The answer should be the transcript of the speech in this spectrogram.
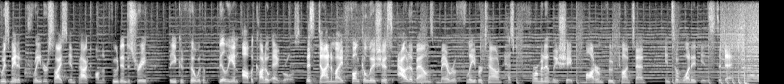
who has made a crater sized impact on the food industry that you could fill with a billion avocado egg rolls. This dynamite, funkalicious, out of bounds mayor of Flavortown has permanently shaped modern food content into what it is today.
